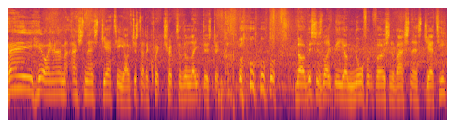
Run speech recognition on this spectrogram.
Hey, here I am at Ashness Jetty. I've just had a quick trip to the Lake District. now, this is like the um, Norfolk version of Ashness Jetty.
